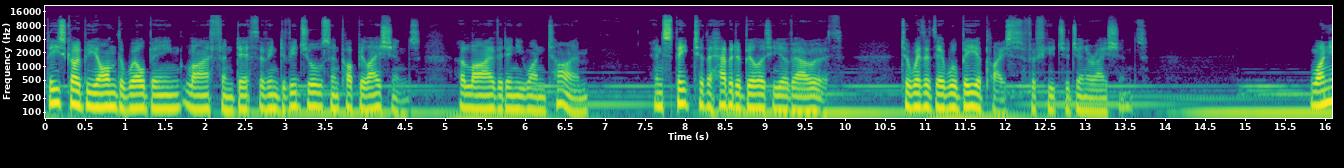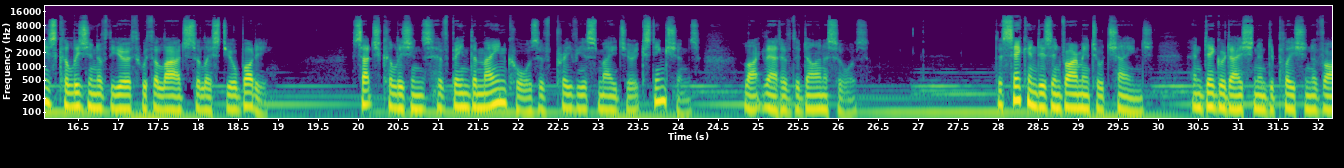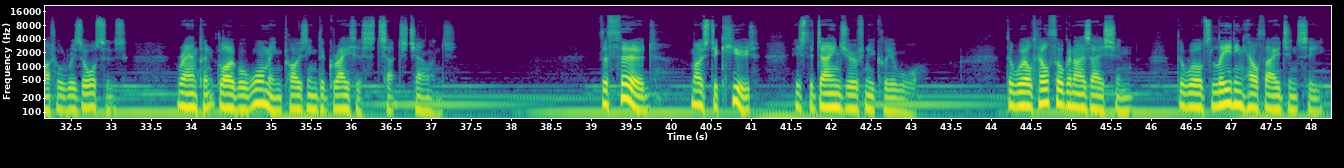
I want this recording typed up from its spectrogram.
These go beyond the well-being, life and death of individuals and populations alive at any one time and speak to the habitability of our earth, to whether there will be a place for future generations. One is collision of the earth with a large celestial body. Such collisions have been the main cause of previous major extinctions, like that of the dinosaurs. The second is environmental change and degradation and depletion of vital resources, rampant global warming posing the greatest such challenge. The third, most acute, is the danger of nuclear war. The World Health Organization, the world's leading health agency,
